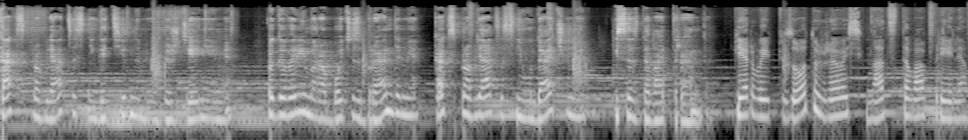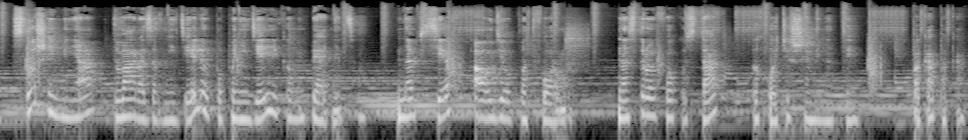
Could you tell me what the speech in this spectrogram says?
как справляться с негативными убеждениями, поговорим о работе с брендами, как справляться с неудачами и создавать тренды. Первый эпизод уже 18 апреля. Слушай меня два раза в неделю по понедельникам и пятницам на всех аудиоплатформах. Настрой фокус так, как хочешь именно ты. Пока-пока.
